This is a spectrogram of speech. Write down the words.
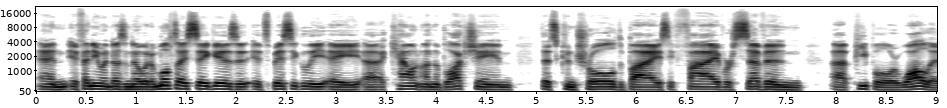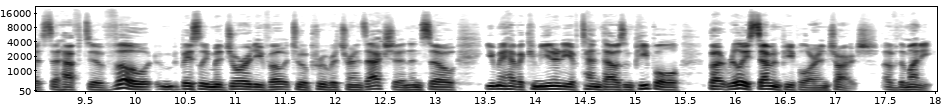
And if anyone doesn't know what a multisig is, it's basically a, a, account on the blockchain that's controlled by, say, five or seven uh, people or wallets that have to vote, basically majority vote to approve a transaction. And so you may have a community of 10,000 people, but really seven people are in charge of the money.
